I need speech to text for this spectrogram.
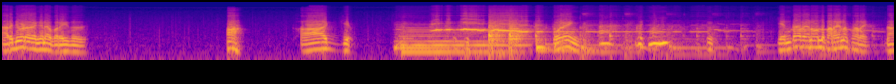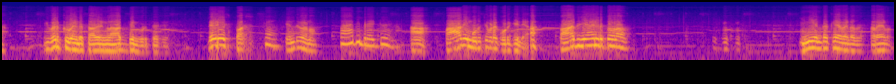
അറിഞ്ഞൂടാ എങ്ങനെയാ പറയുന്നത്? ആ ഭാഗ്യം. മോർണിംഗ് ഗുഡ് മോർണിംഗ് എന്താ വേണമെന്ന് പറയണം സാറേ. ദാ, ഇവർക്ക് വേണ്ട സാധനങ്ങൾ ആദ്യം കൊടുത്തേക്ക്. Ladies first. എന്ത് വേണം? പാതി ബ്രെഡ് വേണം. ആ പാതി മുറിച്ചിവിടെ കൊടുക്കില്ല. ആ, പാതി ഞാൻ എടുത്തോളാം. ഇനി എന്തൊക്കെയാ വേണ്ടത്? പറയണം.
